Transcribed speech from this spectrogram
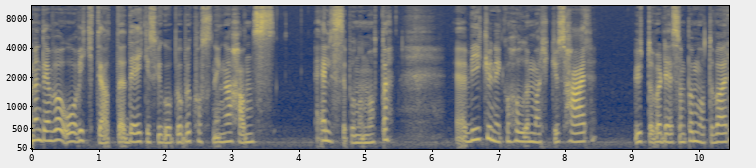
men det var òg viktig at det ikke skulle gå på bekostning av hans helse på noen måte. Eh, vi kunne ikke holde Markus her utover det som på en måte var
